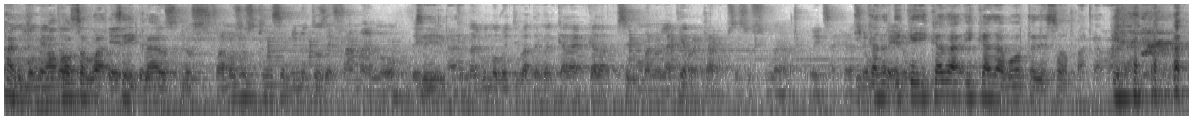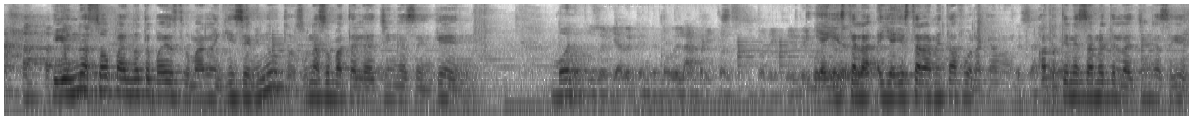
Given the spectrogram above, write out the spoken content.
Ah, algún el momento. famoso Wa- sí, eh, claro. Los, los famosos 15 minutos de fama, ¿no? De- Sí, de- claro. Que en algún momento iba a tener cada, cada ser humano en la Tierra, claro, pues eso es una Y exageración. cada, y, pero- que- y cada, y cada bote de sopa, cabrón. y una sopa no te puedes tomarla en 15 minutos. Una sopa te la chingas en qué? En- Bueno, pues ya depende, ¿no? Del hambre y todo ese tipo de, de- de Y ahí, está la, y ahí está la metáfora, cabrón. Cuando tienes hambre te la chingas en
